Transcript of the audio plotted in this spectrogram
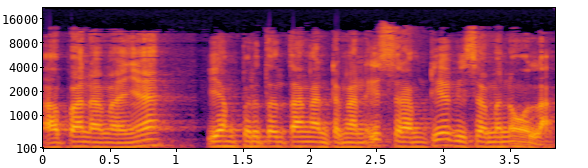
apa namanya yang bertentangan dengan Islam dia bisa menolak.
